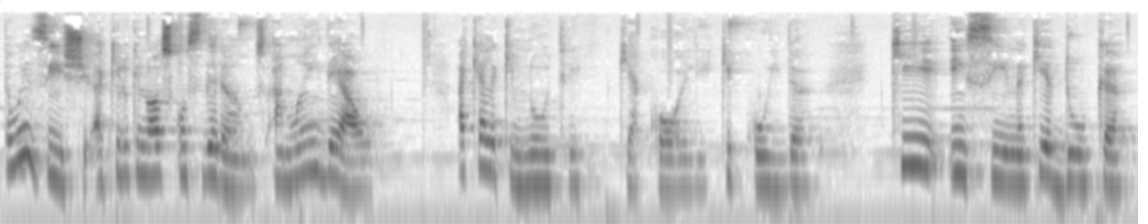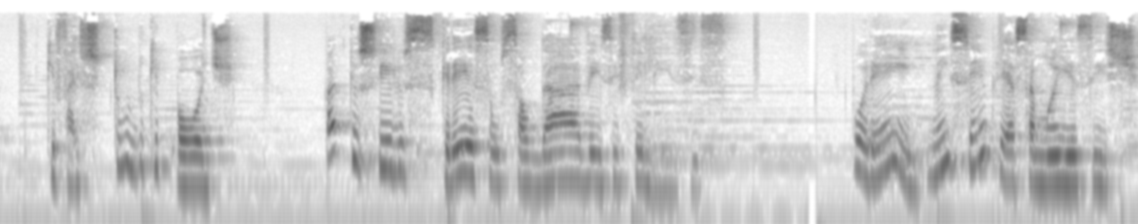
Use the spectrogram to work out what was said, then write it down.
Então existe aquilo que nós consideramos a mãe ideal, aquela que nutre, que acolhe, que cuida, que ensina, que educa, que faz tudo o que pode para que os filhos cresçam saudáveis e felizes. Porém, nem sempre essa mãe existe,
